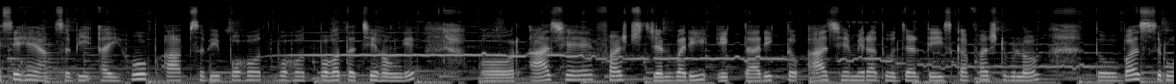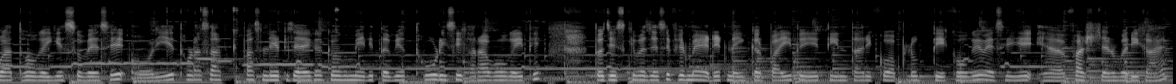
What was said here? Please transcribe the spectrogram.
कैसे हैं आप सभी। आई होप आप सभी बहुत बहुत बहुत अच्छे होंगे। और आज है फ़र्स्ट जनवरी एक तारीख तो आज है मेरा 2023 का फ़र्स्ट ब्लॉग तो बस शुरुआत हो गई है सुबह से और ये थोड़ा सा आपके पास लेट जाएगा क्योंकि मेरी तबीयत थोड़ी सी ख़राब हो गई थी। तो जिसकी वजह से फिर मैं एडिट नहीं कर पाई तो ये तीन तारीख को आप लोग देखोगे। वैसे ये फ़र्स्ट जनवरी का है।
